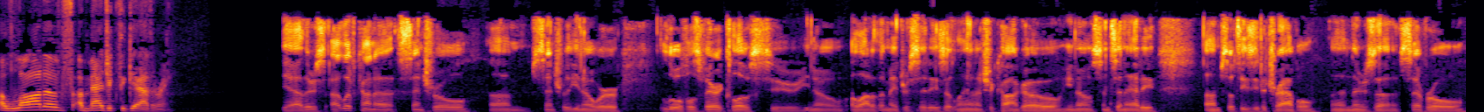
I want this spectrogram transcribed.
a lot of uh, Magic the Gathering. Yeah, there's. I live kind of central, um, central. You know, where Louisville's very close to you know a lot of the major cities, Atlanta, Chicago, you know, Cincinnati. Um, so it's easy to travel, and there's uh, several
